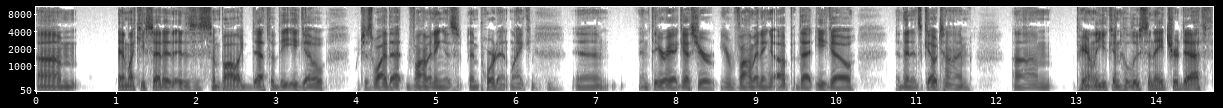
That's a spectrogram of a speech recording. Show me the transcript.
Um, and like you said, it, it is a symbolic death of the ego, which is why that vomiting is important. Like, uh, in theory, I guess you're you're vomiting up that ego, and then it's go time. Um, apparently, you can hallucinate your death,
